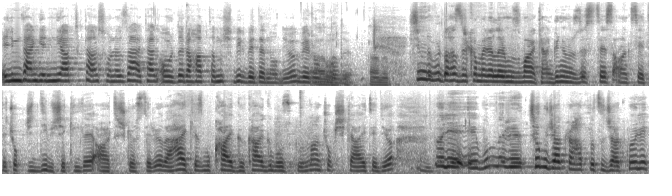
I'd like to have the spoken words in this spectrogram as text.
Elimden geleni yaptıktan sonra zaten orada rahatlamış bir beden oluyor ve ruh oluyor. Anladım. Anladım. Şimdi burada hazır kameralarımız varken günümüzde stres, anksiyete çok ciddi bir şekilde artış gösteriyor ve herkes bu kaygı, kaygı bozukluğundan çok şikayet ediyor. Böyle e, bunları çabucak rahatlatacak, böyle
